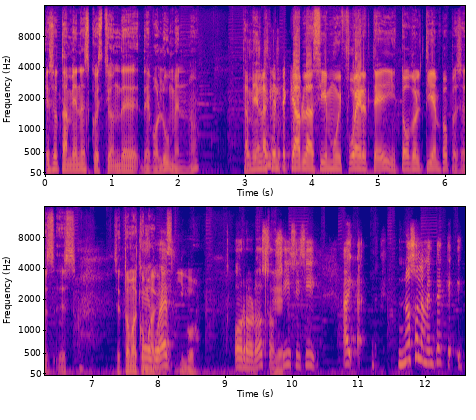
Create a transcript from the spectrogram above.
Eso también es cuestión de, de volumen, ¿no? También la Ent- gente que habla así muy fuerte y todo el tiempo, pues es, es- se toma como Qué web. agresivo. Horroroso, Sí. sí, sí, sí. Hay, no solamente que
